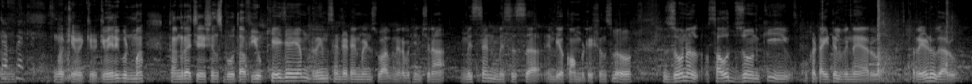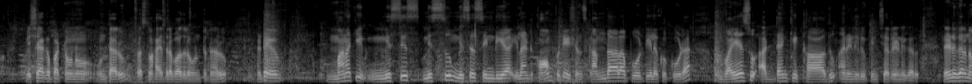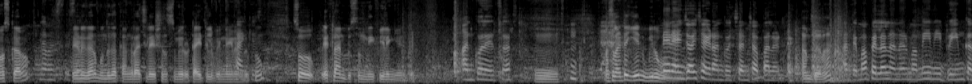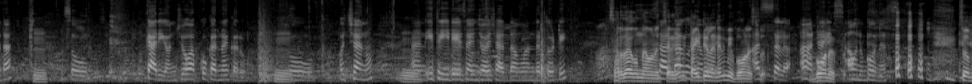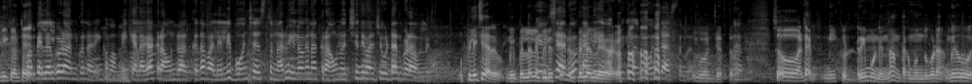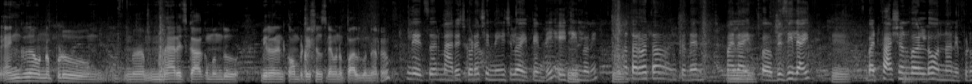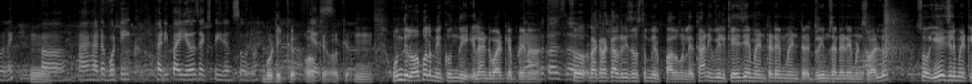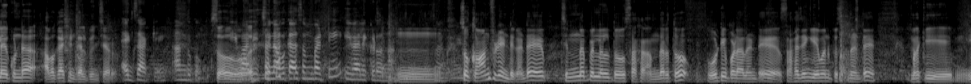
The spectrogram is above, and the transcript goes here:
Definitely. Okay okay okay very good మా congratulations both of you KJM dreams entertainments వాళ్ళు నిర్వహించిన మిస్ అండ్ మిస్సెస్ ఇండియా కాంపిటీషన్స్లో జోనల్ సౌత్ జోన్కి ఒక టైటిల్ విన్ అయ్యారు. రేణు గారు విశాఖపట్నంలో ఉంటారు. ప్రస్తుతం హైదరాబాద్లో ఉంటున్నారు. అంటే మనకి మిస్సిస్ మిస్ మిస్సెస్ ఇండియా ఇలాంటి కాంపిటీషన్స్కి అందాల పోటీలకు కూడా వయసు అడ్డంకి కాదు అని నిరూపించారు రేణు గారు రేణు గారు నమస్కారం రేణు గారు ముందుగా కంగ్రాచులేషన్స్ మీరు టైటిల్ విన్ అయినందుకు సో ఎట్లా అనిపిస్తుంది మీ ఫీలింగ్ ఏంటి? అనుకోలేదు సార్. అసలు అంటే ఏం మీరు నేను ఎంజాయ్ చేయడానికి వచ్చాను చెప్పాలంటే. అంతేనా? అంతే మా పిల్లలు అన్నారు మమ్మీ నీ డ్రీమ్ కదా. సో క్యారీ ఆన్ జో ఆప్కో కర్నా కరు సో వచ్చాను. అండ్ ఈ త్రీ డేస్ ఎంజాయ్ చేద్దాము అందరితోటి. సరదాగా ఉందామని వచ్చారు కానీ టైటిల్. అనేది మీ బోనస్ బోనస్ అవును బోనస్ సో మీకంటే మా పిల్లలు కూడా అనుకున్నారు ఇంకా మమ్మీకి ఎలాగా క్రౌన్ రాదు కదా వాళ్ళు వెళ్ళి బోన్ చేస్తున్నారు ఈలోగా నాకు క్రౌన్ వచ్చింది వాళ్ళు చూడడానికి కూడా అవ్వలేదు. పిలిచారు. మీ పిల్లల్ని పిలిస్తే మీ పిలిచారు, పిల్లలు కానీ లేరు. అప్పటికి వాళ్ళు భోం చేస్తున్నారు. సో అంటే మీకు డ్రీమ్ ఉండిందా? అంతకు ముందు కూడా మీరు యంగ్గా ఉన్నప్పుడు మ్యారేజ్ కాకముందు మీరు అలాంటి కాంపిటీషన్స్లో ఏమైనా పాల్గొన్నారా? లేదు సార్ మ్యారేజ్ కూడా చిన్న ఏజ్లో అయిపోయింది ఎయిటీన్లోని. ఆ తర్వాత ఇంకా then my life busy life but fashion వరల్డ్లో ఉన్నాను ఇప్పుడు I had a boutique thirty five years experience boutique okay okay ఉంది లోపల మీకు ఉంది ఇలాంటి వాటిలో ఎప్పుడైనా? Because, uh, సో రకరకాల రీజన్స్తో మీరు పాల్గొనలేదు. కానీ వీళ్ళు కేజీఎం ఎంటర్టైన్మెంట్ డ్రీమ్స్ ఎంటర్టైన్మెంట్స్ వాళ్ళు సో ఏజ్ లిమిట్ లేకుండా అవకాశం కల్పించారు. ఎగ్జాక్ట్లీ అందుకు. ఇవాళ ఇచ్చిన అవకాశం బట్టి ఇవాళ ఇక్కడ ఉన్నా. సో కాన్ఫిడెంట్గా అంటే చిన్న పిల్లలతో సహా అందరితో పోటీ పడాలంటే సహజంగా ఏమనిపిస్తుందంటే మనకి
